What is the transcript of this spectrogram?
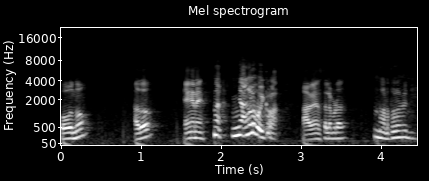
പോകുന്നു? അതോ എങ്ങനെ? ഞങ്ങൾ പോയിക്കോളാം. ആ വേഗം സ്ഥലം ഇവിടെ നടത്തണവനെ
